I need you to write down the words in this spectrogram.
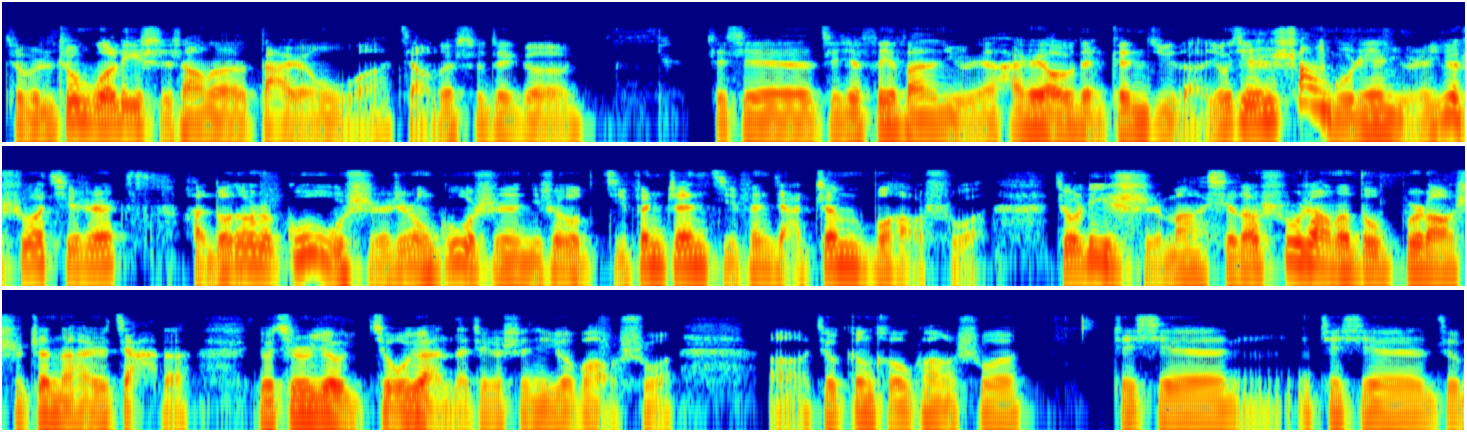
就是中国历史上的大人物啊，讲的是这个。这些这些非凡的女人还是要有点根据的，尤其是上古这些女人，越说其实很多都是故事。这种故事你说有几分真几分假，真不好说。就历史嘛，写到书上的都不知道是真的还是假的，尤其是越久远的这个事情越不好说啊。就更何况说这些这些就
